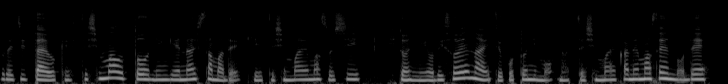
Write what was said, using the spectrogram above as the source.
それ自体を消してしまうと人間らしさまで消えてしまいますし人に寄り添えないということにもなってしまいかねませんので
